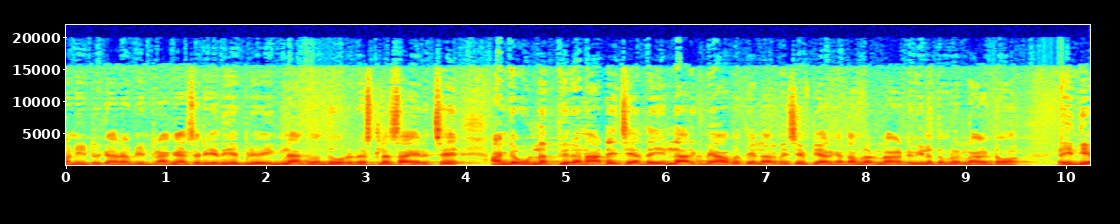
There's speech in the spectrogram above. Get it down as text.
பண்ணிகிட்டு இருக்காரு அப்படின்றாங்க. சரி எது எப்படியோ இங்கிலாந்து வந்து ஒரு ரெஸ்ட்லெஸ் ஆயிடுச்சு அங்கே உள்ள பிற நாட்டை சேர்ந்த எல்லாருக்குமே ஆபத்து. எல்லாருமே சேஃப்டியாக இருங்க. தமிழர்களாகட்டும் ஈழத்தமிழர்களாகட்டும் இந்திய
